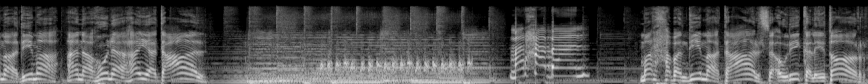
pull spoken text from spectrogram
ديما ديما. أنا هنا. هيا تعال. مرحبا. مرحبا ديما. تعال. سأريك الإطار.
